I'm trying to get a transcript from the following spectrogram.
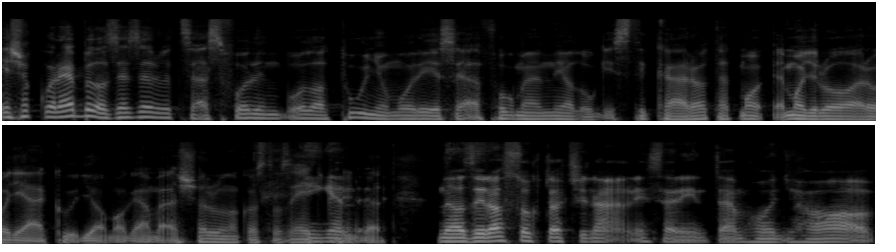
és akkor ebből az 1500 forintból a túlnyomó rész el fog menni a logisztikára, tehát ma- magyarul arra, hogy elküldje a magánvásárlónak azt az egy Igen, könyvet. de azért azt szokta csinálni szerintem, hogy ha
